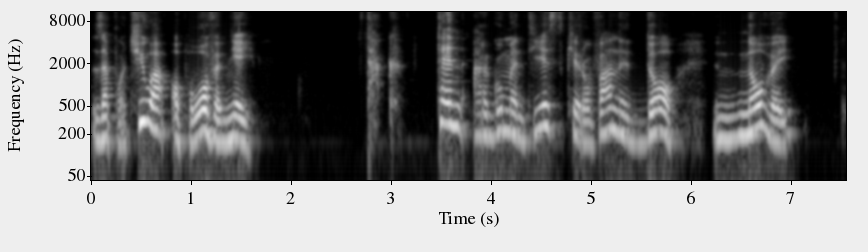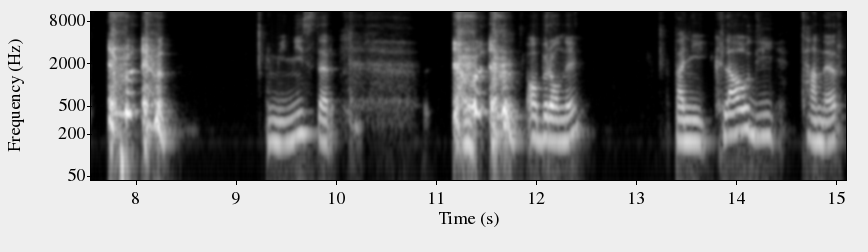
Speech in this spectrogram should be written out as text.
zapłaciła o połowę mniej. Tak, ten argument jest kierowany do nowej minister obrony pani Klaudii Tanner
